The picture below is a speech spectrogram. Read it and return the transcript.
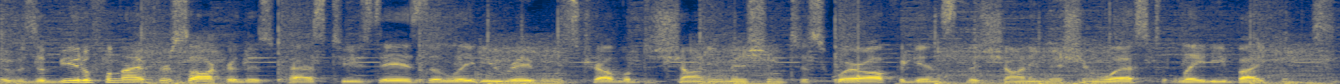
It was a beautiful night for soccer this past Tuesday as the Lady Ravens traveled to Shawnee Mission to square off against the Shawnee Mission West Lady Vikings.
